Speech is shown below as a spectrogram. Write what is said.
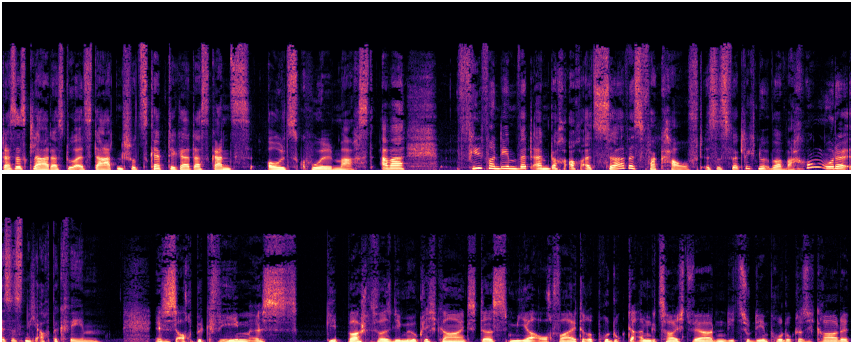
Das ist klar, dass du als Datenschutzskeptiker das ganz oldschool machst. Aber viel von dem wird einem doch auch als Service verkauft. Ist es wirklich nur Überwachung oder ist es nicht auch bequem? Es ist auch bequem. Es gibt beispielsweise die Möglichkeit, dass mir auch weitere Produkte angezeigt werden, die zu dem Produkt, das ich gerade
